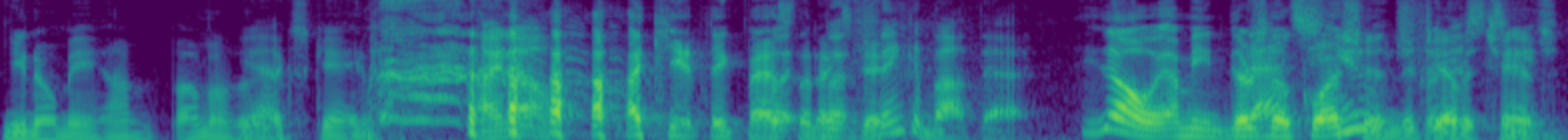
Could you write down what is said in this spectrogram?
You know me. I'm I'm on the Yeah. next game. I know. I can't think past but the next but game. But think about that. No, I mean, there's no question that you have a chance. team.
